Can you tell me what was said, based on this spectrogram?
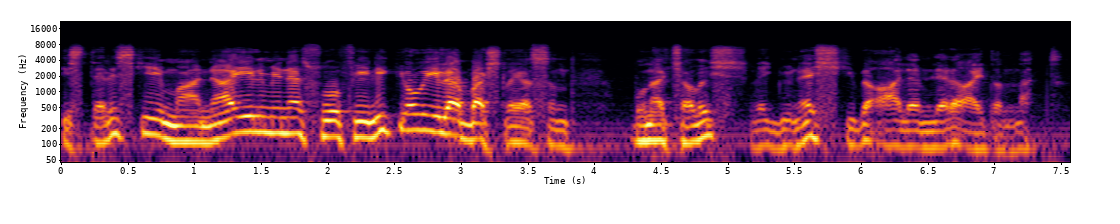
İsteriz ki mana ilmine sufilik yoluyla başlayasın. Buna çalış ve güneş gibi alemleri aydınlat.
